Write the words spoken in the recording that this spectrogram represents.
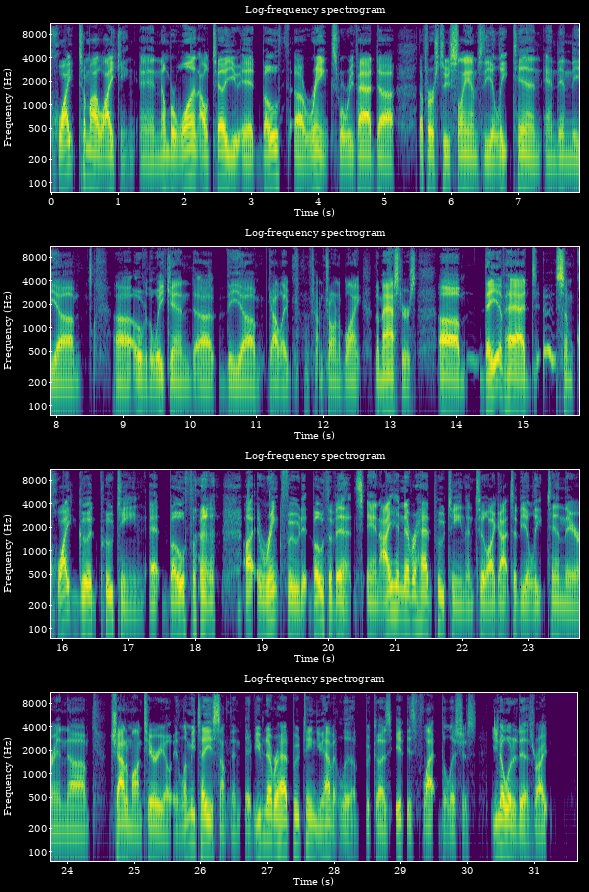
quite to my liking. And number one, I'll tell you, at both uh, rinks where we've had uh, the first two slams, the Elite Ten, and then the um, uh, over the weekend, uh, the um, golly, I'm drawing a blank, the Masters. Um, they have had some quite good poutine at both uh, rink food at both events, and I had never had poutine until I got to the Elite Ten there in uh, Chatham, Ontario. And let me tell you something: if you've never had poutine, you haven't lived because it is flat delicious. You know what it is, right?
